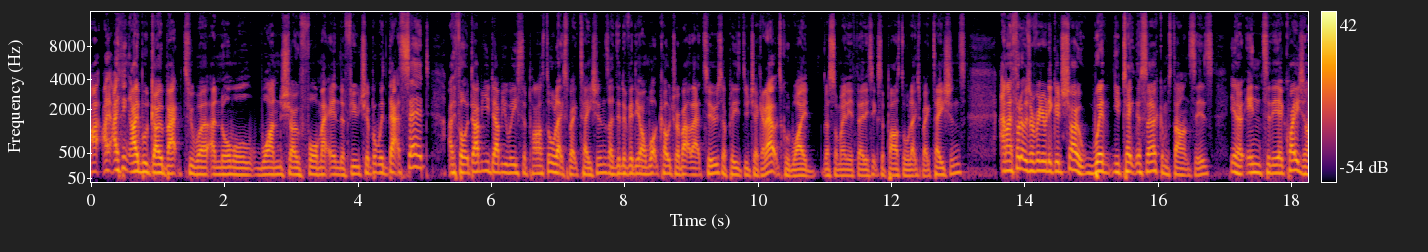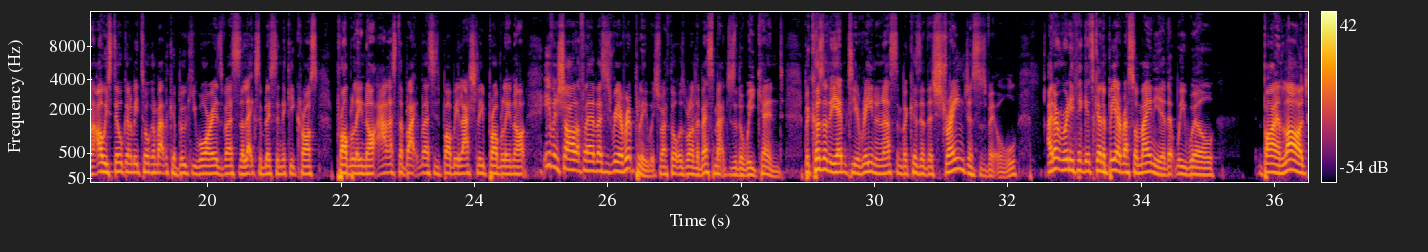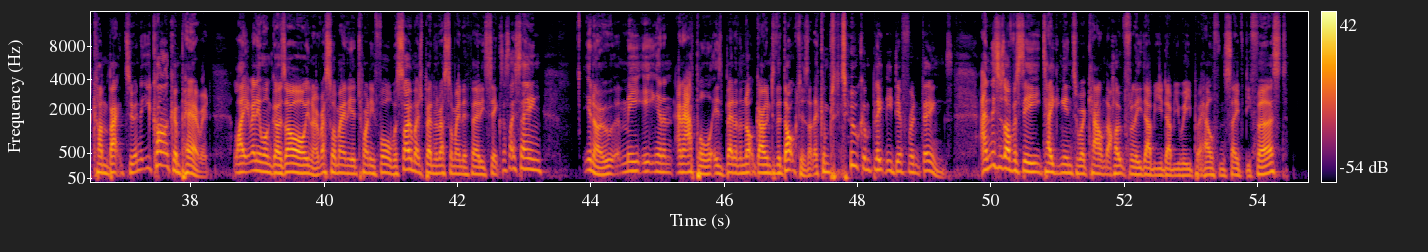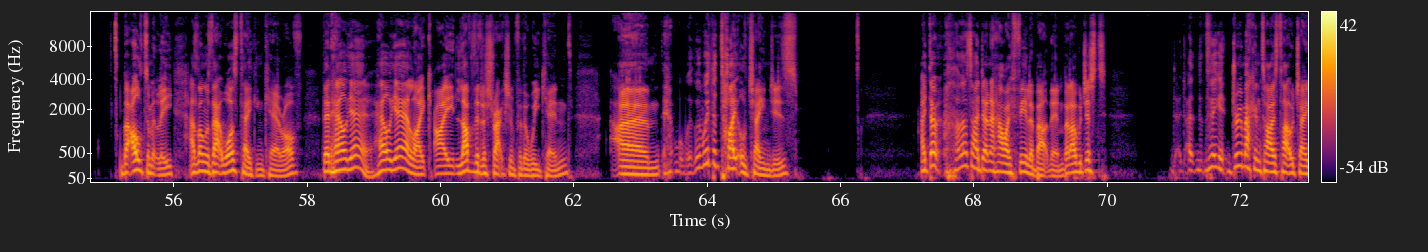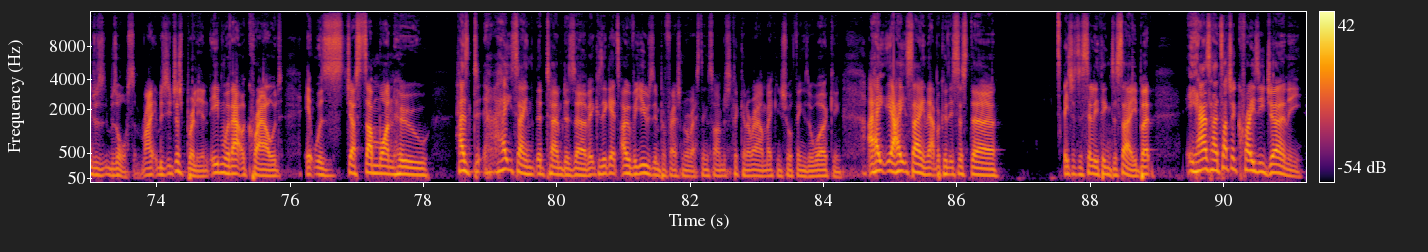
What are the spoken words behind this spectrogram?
I, I think I would go back to a, a, normal one show format in the future. But with that said, I thought WWE surpassed all expectations. I did a video on what culture about that too, so please do check it out. It's called Why WrestleMania 36 Surpassed All Expectations. And I thought it was a really, really good show with you take the circumstances, you know, into the equation. Like, are we still going to be talking about the Kabuki Warriors versus Alexa Bliss and Nikki Cross? Probably not. Aleister Black versus Bobby Lashley? Probably not. Even Charlotte Flair versus Rhea Ripley, which I thought was one of the best matches of the weekend. Because of the empty arena and us and because of the strangeness of it all, I don't really think it's going to be a WrestleMania that we will, by and large, come back to. And you can't compare it. Like if anyone goes, oh, you know, WrestleMania 24 was so much better than WrestleMania 36, that's like saying, you know, me eating an, an apple is better than not going to the doctors. Like they're two completely different things. And this is obviously taking into account that hopefully WWE put health and safety first. But ultimately, as long as that was taken care of, then hell yeah, hell yeah. Like I love the distraction for the weekend. Um, with the title changes, I don't. I don't know how I feel about them, but I would just. The thing, Drew McIntyre's title change was was awesome, right? It was just brilliant, even without a crowd. It was just someone who has. I hate saying the term "deserve it" because it gets overused in professional wrestling. So I'm just clicking around, making sure things are working. I hate. Yeah, I hate saying that because it's just. Uh, it's just a silly thing to say, but he has had such a crazy journey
